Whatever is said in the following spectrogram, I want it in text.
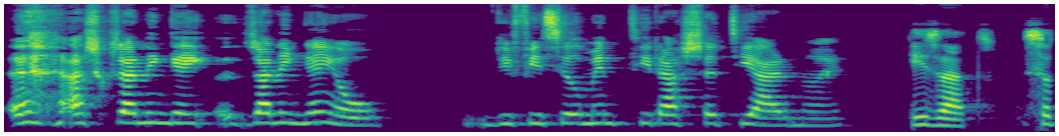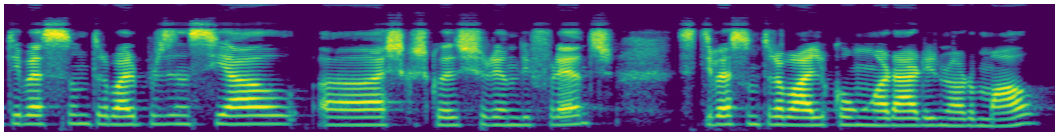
acho que já ninguém, já ninguém ou dificilmente te irá chatear, não é? Exato. Se eu tivesse um trabalho presencial, uh, acho que as coisas seriam diferentes. Se tivesse um trabalho com um horário normal,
